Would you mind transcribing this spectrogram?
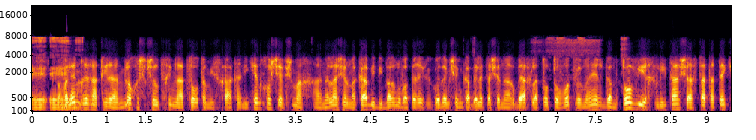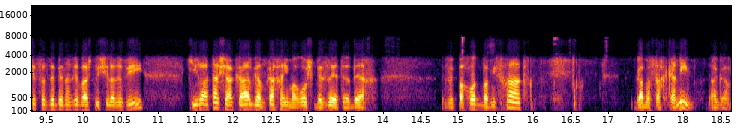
אה, אה, אבל אין ברירה, תראה, אני לא חושב שהיו צריכים לעצור את המשחק, אני כן חושב, שמע, ההנהלה של מכבי, דיברנו בפרק הקודם שמקבלת השנה הרבה החלטות טובות ומהר, גם טוב היא החליטה שעשתה את הטקס הזה בין הרבע השלישי לרביעי, כי היא ראתה שהקהל גם ככה עם הראש בזה, אתה יודע, ופחות במשחק, גם השחקנים, אגב,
